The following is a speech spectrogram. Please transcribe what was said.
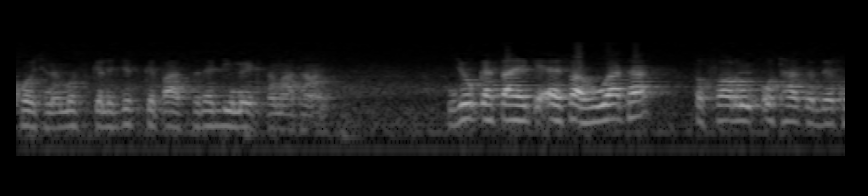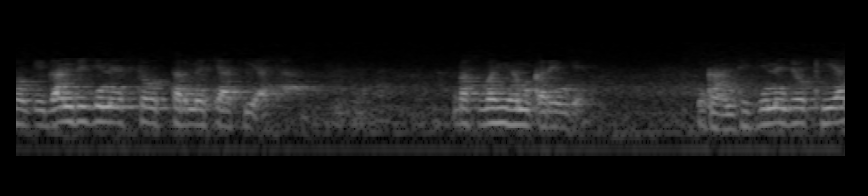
खोजना मुश्किल है, जिसके पास रेडीमेड समाधान। जो कहता है कि ऐसा हुआ था तो फ़ौरन उठा कर देखो कि गांधी जी ने इसके उत्तर में क्या किया था। बस वही हम करेंगे। गांधी जी ने जो किया,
